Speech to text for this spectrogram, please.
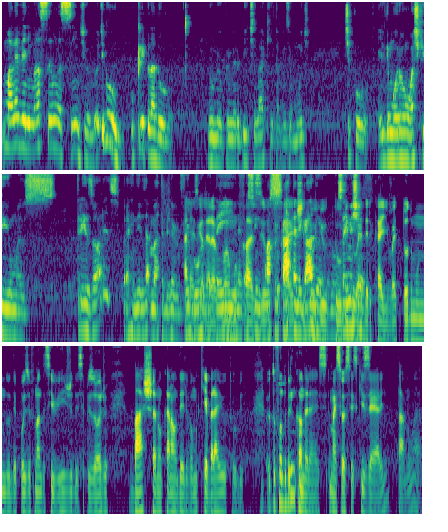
uma leve animação assim, tipo, eu digo o, o clipe lá do, do meu primeiro beat lá, que talvez eu mude. Tipo, ele demorou acho que umas 3 horas pra renderizar, mas também foi Aliás, burro, galera, vamos um fazer 4K, o tá site tá ligado? do YouTube não sei do Eder cair. Vai todo mundo, depois do final desse vídeo, desse episódio, baixa no canal dele, vamos quebrar o YouTube. Eu tô falando brincando, aliás. Mas se vocês quiserem, tá no ar.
